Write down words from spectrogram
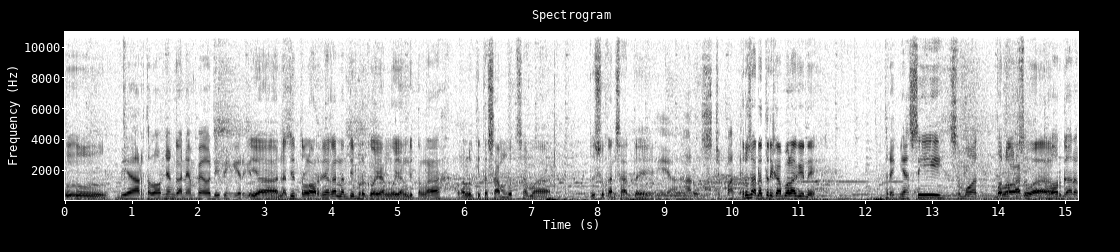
Mm-mm. biar telurnya nggak nempel di pinggir gitu. Ya nanti telurnya kan nanti bergoyang-goyang di tengah lalu kita sambut sama tusukan sate. Iya harus cepat. Ya. terus ada trik apa lagi nih? Triknya sih semua telur telur garam.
